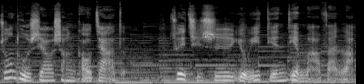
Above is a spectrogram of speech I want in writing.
中途是要上高架的，所以其实有一点点麻烦啦。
